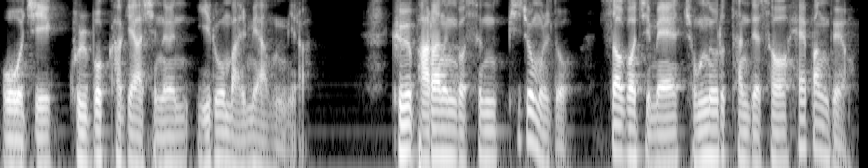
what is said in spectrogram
오직 굴복하게 하시는 이로 말미암음이라. 그 바라는 것은 피조물도 썩어짐의 종노릇한 데서 해방되어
